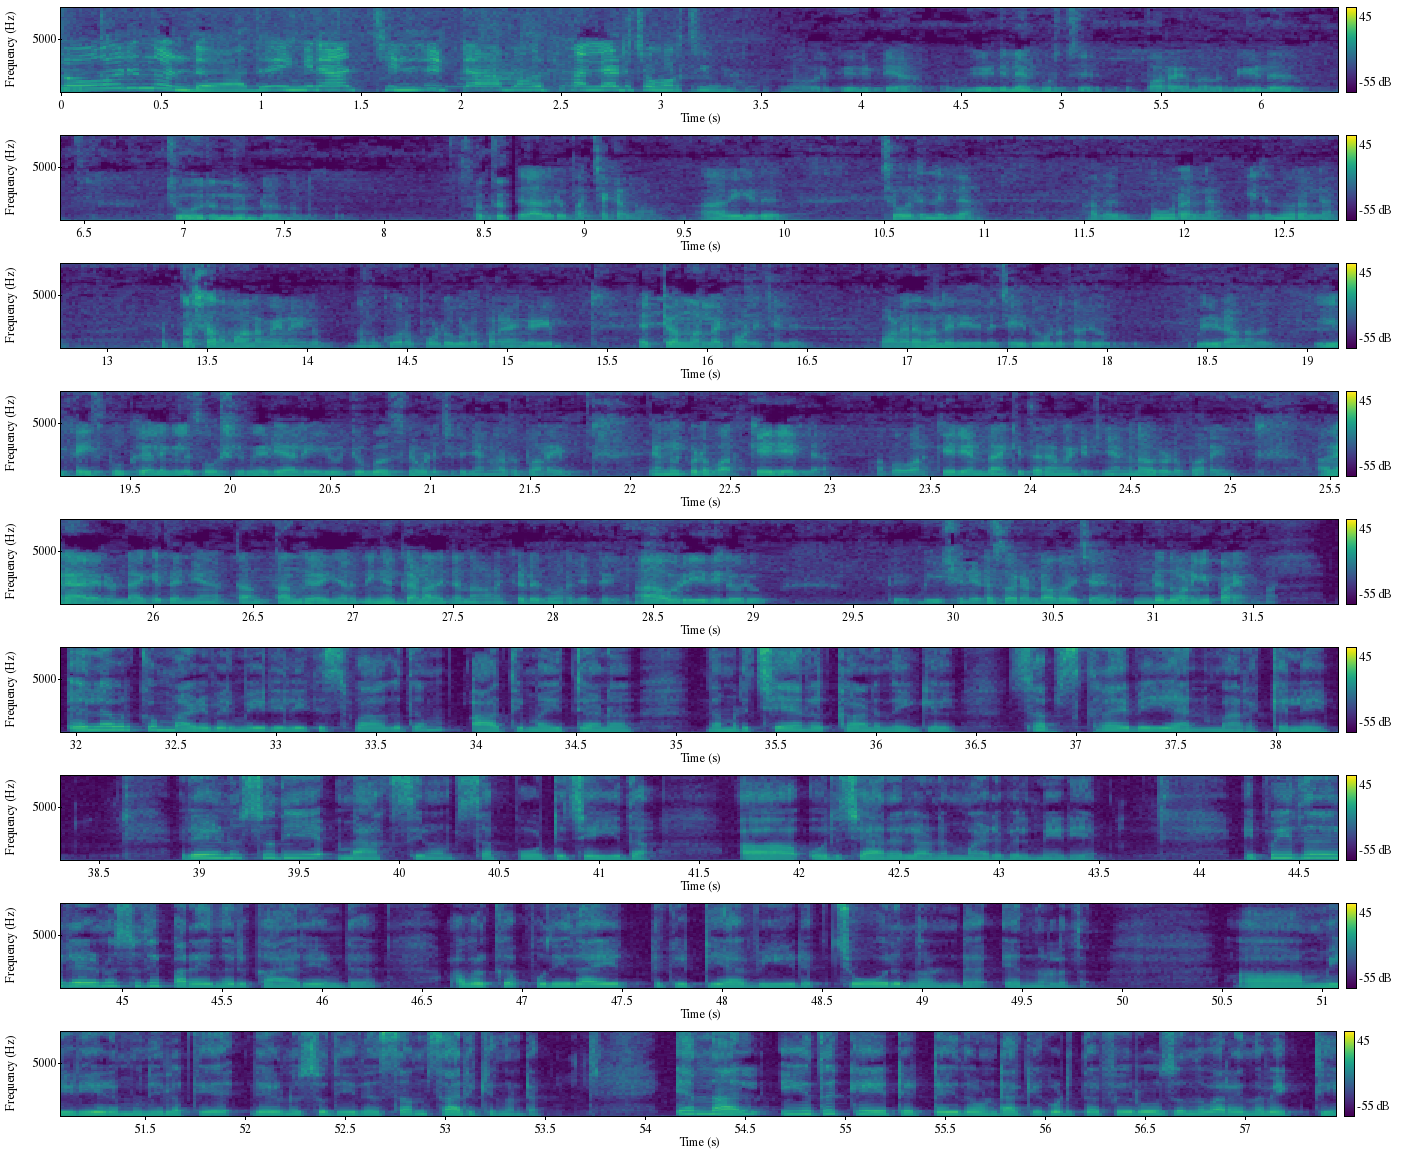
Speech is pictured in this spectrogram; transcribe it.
ചോരുന്നുണ്ട്. അത് ഇങ്ങനെ ആ ചില്ലിട്ട ആ ഭാഗത്ത് നല്ലതായിട്ട് ചോർച്ചയുണ്ട്. അവർക്ക് കിട്ടിയ വീടിനെ കുറിച്ച് പറയുന്നത് വീട് ചോരുന്നുണ്ട് എന്നുള്ളത്. സത്യത്തിൽ അതൊരു പച്ചക്കള്ളമാണ്. ആ വീട് ചോരുന്നില്ല. അത് നൂറല്ല ഇരുന്നൂറല്ല. എത്ര ശതമാനം വേണമെങ്കിലും നമുക്ക് ഉറപ്പോട് കൂടെ പറയാൻ കഴിയും. ഏറ്റവും നല്ല ക്വാളിറ്റിയിൽ വളരെ നല്ല രീതിയിൽ ചെയ്തു കൊടുത്ത ഒരു വീടാണത്. ഈ ഫേസ്ബുക്ക് അല്ലെങ്കിൽ സോഷ്യൽ മീഡിയ അല്ലെങ്കിൽ യൂട്യൂബേഴ്സിനെ വിളിച്ചിട്ട് ഞങ്ങളത് പറയും. ഞങ്ങൾക്കിവിടെ വർക്ക് ഏരിയ ഇല്ല. അപ്പോൾ വർക്ക് ഏരിയ ഉണ്ടാക്കി തരാൻ വേണ്ടിയിട്ട് ഞങ്ങൾ അവരോട് പറയും. അങ്ങനെ ആരെങ്കിലും ഉണ്ടാക്കി തന്നെ തന്നു കഴിഞ്ഞാൽ നിങ്ങൾക്കാണ് അതിന്റെ നാണക്കേട് എന്ന് പറഞ്ഞിട്ട് ആ ഒരു രീതിയിലൊരു ഭീഷണിയുടെ സ്വരം ഉണ്ടോയെന്ന് വെച്ചാൽ ഉണ്ടെന്ന് വേണമെങ്കിൽ പറയാം. എല്ലാവർക്കും മഴവിൽ മീഡിയയിലേക്ക് സ്വാഗതം. ആദ്യമായിട്ടാണ് നമ്മുടെ ചാനൽ കാണുന്നതെങ്കിൽ സബ്സ്ക്രൈബ് ചെയ്യാൻ മറക്കല്ലേ. രേണുസുതിയെ മാക്സിമം സപ്പോർട്ട് ചെയ്ത ഒരു ചാനലാണ് മഴവിൽ മീഡിയ ഇപ്പോൾ ഇത് രേണുസുതി പറയുന്ന ഒരു കാര്യമുണ്ട്. അവർക്ക് പുതിയതായിട്ട് കിട്ടിയ വീട് ചോരുന്നുണ്ട് എന്നുള്ളത്. മീഡിയയുടെ മുന്നിലൊക്കെ രേണുസുതി ഇത് സംസാരിക്കുന്നുണ്ട്. എന്നാൽ ഇത് കേട്ടിട്ട് ഇത് ഉണ്ടാക്കി കൊടുത്ത ഫിറൂസ് എന്ന് പറയുന്ന വ്യക്തി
